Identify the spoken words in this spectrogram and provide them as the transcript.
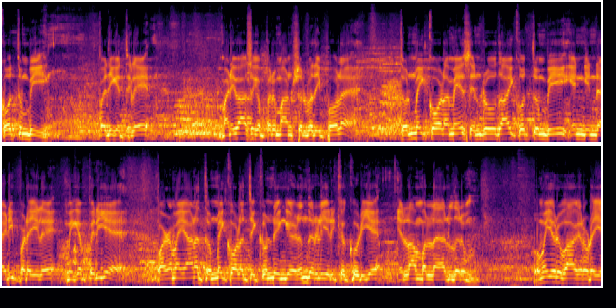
கோத்தும்பி பதிகத்திலே மணிவாசக பெருமான் சொல்வதைப் போல தொன்மை கோலமே சென்றூதாய் கொத்தும்பி என்கின்ற அடிப்படையிலே மிகப்பெரிய பழமையான தொன்மை கோலத்தை கொண்டு இங்கு எழுந்தருளி இருக்கக்கூடிய எல்லாம் வல்ல அருளரும் உமையொருவாகருடைய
